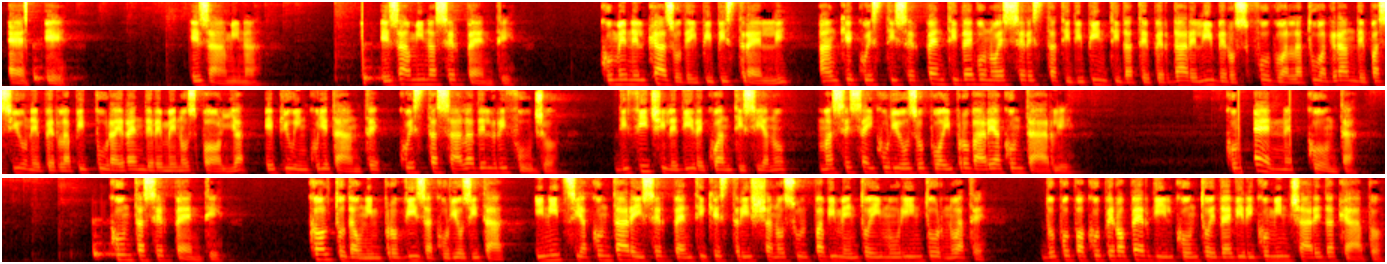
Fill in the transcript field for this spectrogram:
S E. Esamina. Esamina serpenti. Come nel caso dei pipistrelli, anche questi serpenti devono essere stati dipinti da te per dare libero sfogo alla tua grande passione per la pittura e rendere meno spoglia, e più inquietante, questa sala del rifugio. Difficile dire quanti siano, ma se sei curioso puoi provare a contarli. Con N, conta. Conta serpenti. Colto da un'improvvisa curiosità, inizi a contare i serpenti che strisciano sul pavimento e i muri intorno a te. Dopo poco però perdi il conto e devi ricominciare da capo.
